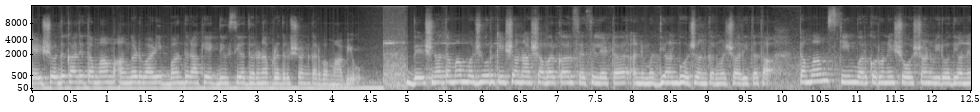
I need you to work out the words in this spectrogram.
કેશોદ ખાતે તમામ આંગણવાડી બંધ રાખી એક દિવસીય ધરણા પ્રદર્શન કરવામાં આવ્યું. દેશના તમામ મજૂર કિશન આશા વર્કર ફેસિલેટર અને મધ્યાહન ભોજન કર્મચારી તથા તમામ સ્કીમ વર્કરોને શોષણ, વિરોધી અને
